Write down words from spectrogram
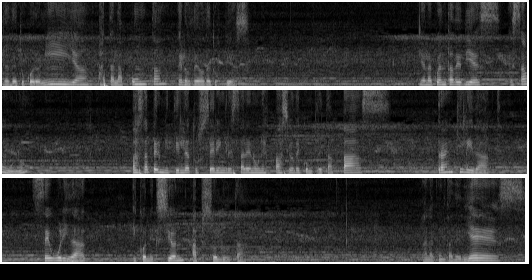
desde tu coronilla hasta la punta de los dedos de tus pies. Y a la cuenta de 10, esa 1, vas a permitirle a tu ser ingresar en un espacio de completa paz, tranquilidad, seguridad y conexión absoluta a la cuenta de 10,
